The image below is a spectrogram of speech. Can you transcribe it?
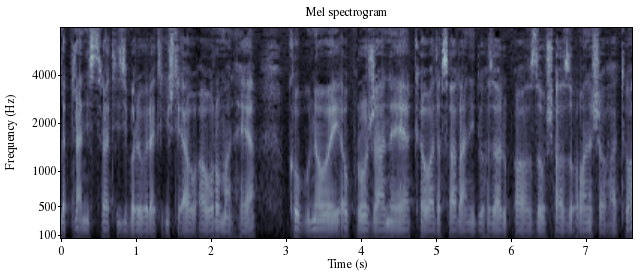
لە پلانی ستراتیجی بەڕێوەبەرایەتی گشتی ئاو و ئاوەڕۆمان هەیە، کۆبوونەوەی ئەو پڕۆژانەیە کە وا لە ساڵانی دوو هەزار و پازدە و شازدە و ئەوانەشەوە هاتووە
